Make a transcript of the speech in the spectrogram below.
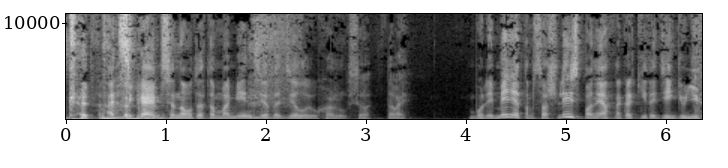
пускать. отсекаемся на вот этом моменте, я доделаю и ухожу, все, давай. Более-менее там сошлись, понятно, какие-то деньги. У них,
